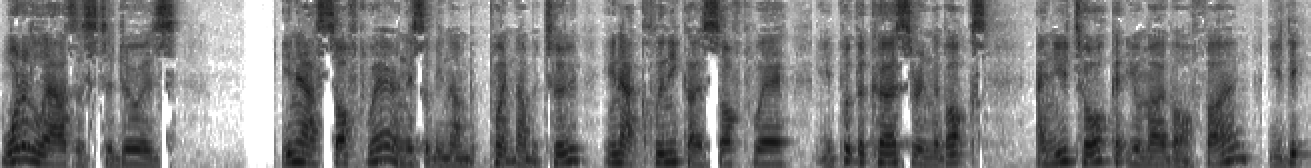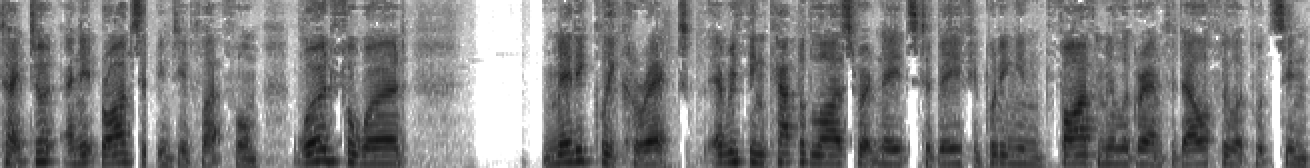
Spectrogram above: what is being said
What it allows us to do is in our software, and this will be number, point number two, in our Cliniko software, you put the cursor in the box and you talk at your mobile phone, you dictate to it, and it drives it into your platform, word for word, medically correct, everything capitalized where it needs to be. If you're putting in 5 milligram tadalafil, it puts in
